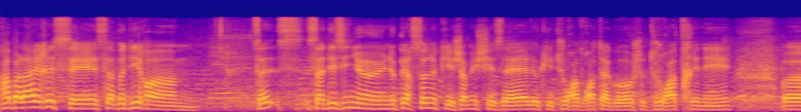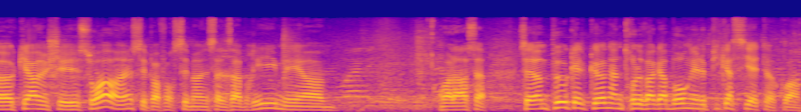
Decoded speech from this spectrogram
Rabalaire, ça veut dire... Euh, ça, désigne une personne qui est jamais chez elle, qui est toujours à droite à gauche, toujours à traîner, euh, qui a un chez soi, hein, c'est pas forcément un sans-abri, mais euh, voilà, c'est un peu quelqu'un entre le vagabond et le picassiette. Quoi.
